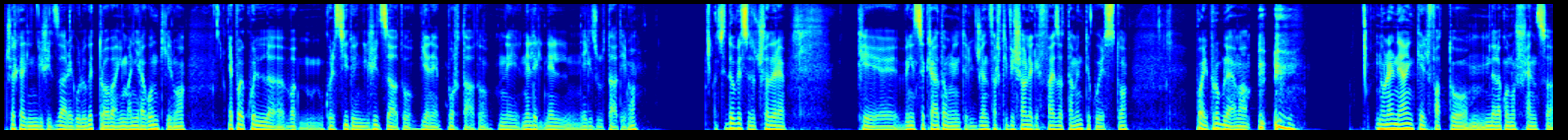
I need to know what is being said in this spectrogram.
cerca di indicizzare quello che trova in maniera continua e poi quel, quel sito indicizzato viene portato nei, nelle, nel, nei risultati, no? Se dovesse succedere che venisse creata un'intelligenza artificiale che fa esattamente questo, poi il problema non è neanche il fatto della conoscenza,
